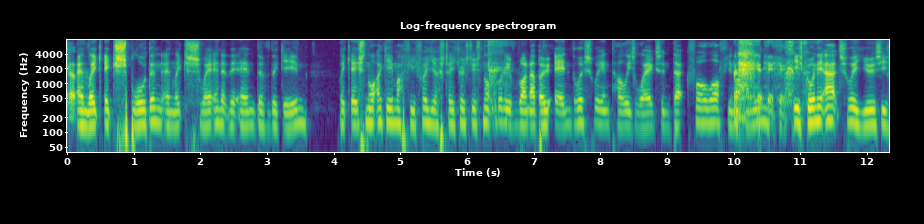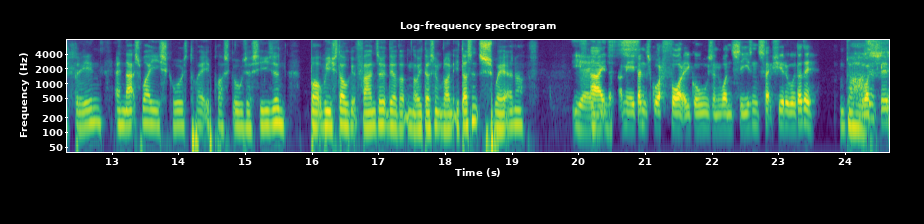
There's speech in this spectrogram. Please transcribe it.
Yep. and like exploding and like sweating at the end of the game. Like it's not a game of FIFA. Your striker's just not going to run about endlessly until his legs and dick fall off. You know what I mean? He's going to actually use his brain, and that's why he scores twenty plus goals a season. But we still get fans out there that no, he doesn't run. He doesn't sweat enough. Yeah, Aye, he's- I mean, he didn't score 40 goals in one season six years ago, did he? Ah, What's- fair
